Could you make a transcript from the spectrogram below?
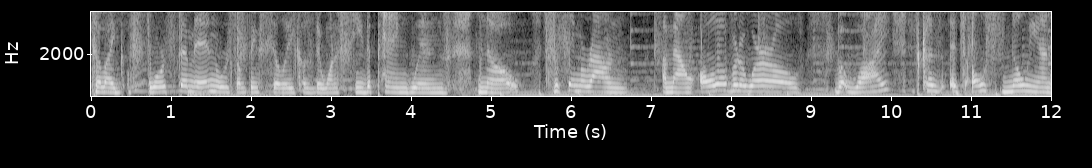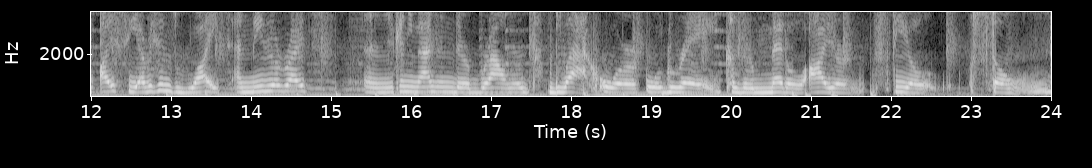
to like force them in or something silly because they want to see the penguins. No, it's the same around amount all over the world. But why? Because it's all snowy and icy. Everything's white and meteorites and you can imagine they're brown or black or or gray because they're metal, iron, steel, stone,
